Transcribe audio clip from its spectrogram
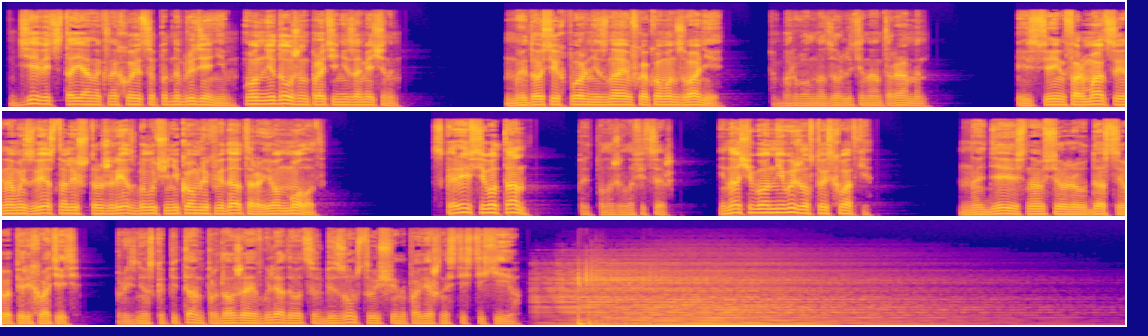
Девять стоянок находятся под наблюдением. Он не должен пройти незамеченным. Мы до сих пор не знаем, в каком он звании, оборвал надзор лейтенанта Рамен. Из всей информации нам известно лишь, что жрец был учеником ликвидатора, и он молод. Скорее всего, Тан, предположил офицер. Иначе бы он не выжил в той схватке. Надеюсь, нам все же удастся его перехватить, произнес капитан, продолжая вглядываться в безумствующую на поверхности стихию.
